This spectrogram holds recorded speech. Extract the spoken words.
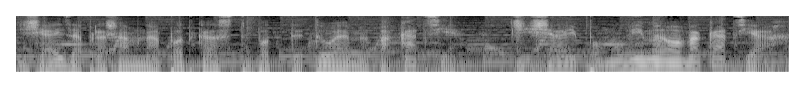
Dzisiaj zapraszam na podcast pod tytułem Wakacje. Dzisiaj pomówimy o wakacjach.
